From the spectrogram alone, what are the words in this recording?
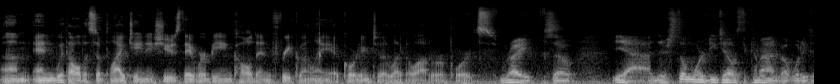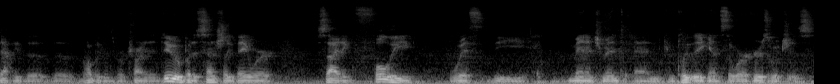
Um, and with all the supply chain issues, they were being called in frequently, according to like a lot of reports. Right. So yeah, there's still more details to come out about what exactly the, the Republicans were trying to do, but essentially they were siding fully with the management and completely against the workers, which is,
